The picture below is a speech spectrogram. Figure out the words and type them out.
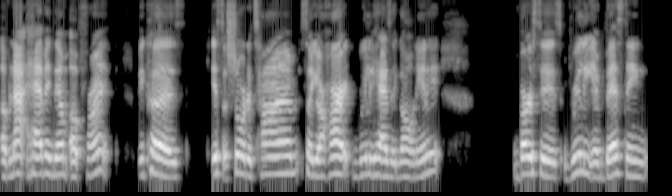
of not having them up front because it's a shorter time, so your heart really hasn't gone in it versus really investing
